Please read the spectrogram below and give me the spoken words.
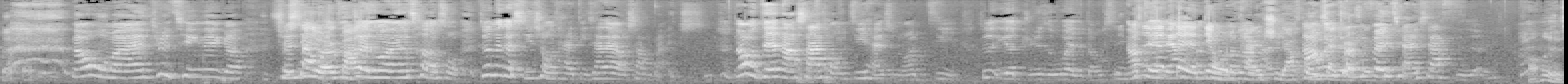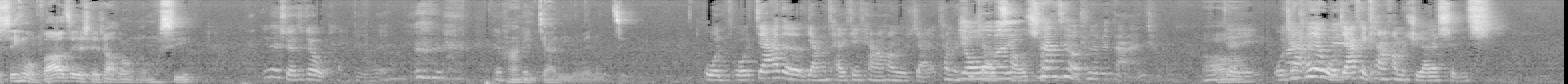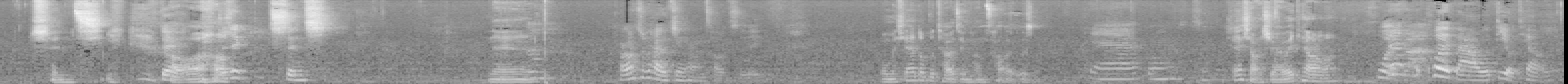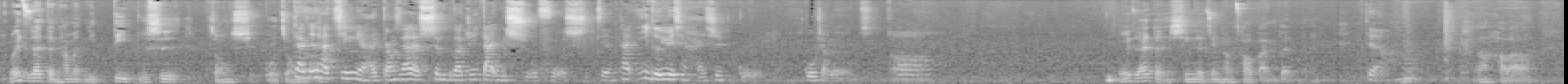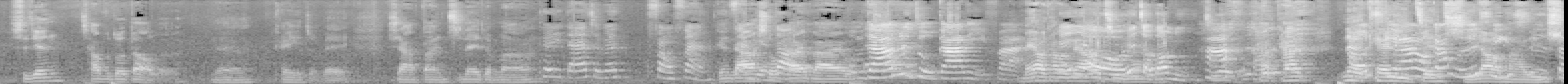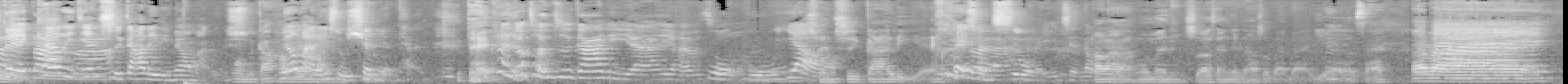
然后我们还去清那个全校蚊子最多的那个厕所，就那个洗手台底下大概有上百只。然后我直接拿杀虫剂还是什么剂，就是一个橘子味的东西，然后直接带着电蚊拍去，然后全部飞起来，吓死人。好恶心！我不知道这个学校有这种东西。那个学校就在我旁边呢。他你家离没那么近。我我家的阳台可以看到他们家，他们学校的操场。上次有去那边打篮球。对，我家，而且我家可以看到他们学校在升旗。升旗。对，就是升旗。那好像是不是还有健康操之类的？我们现在都不跳健康操了，为什么？现在小学还会跳吗？会吧，会吧，我弟有跳。我一直在等他们，你弟不是？中学国中，但是他今年还刚，所以他才升不到，就是大一个舒服的时间。他一个月前还是国国小六年级。哦。我一直在等新的健康操版本呢。对啊。啊，好了，时间差不多到了，那可以准备下班之类的吗？可以，大家准备放饭，跟大家说拜拜。我们等下去煮咖喱饭。没有，他们没有，煮，因为找到米。他他。那 Kelly 我坚刚不是持要新马铃薯，对，Kelly 坚持咖喱里面有马铃薯，我们刚好没有马铃薯欠免谈。对，那你就纯吃咖喱呀、也还不我错。不要，纯吃咖喱耶。可以纯吃，我没意见。好啦，我们数到三跟大家说拜拜，一二三，拜拜拜。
